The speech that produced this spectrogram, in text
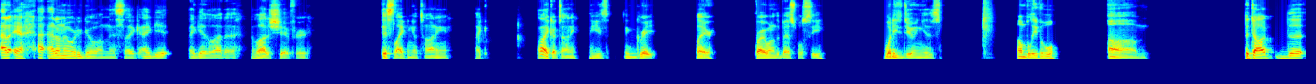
I don't, yeah, I, I don't know where to go on this. Like, I get, I get a lot of, a lot of shit for disliking Ohtani. Like, I like Ohtani. He's a great player, probably one of the best we'll see. What he's doing is unbelievable. Um, the dog, the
